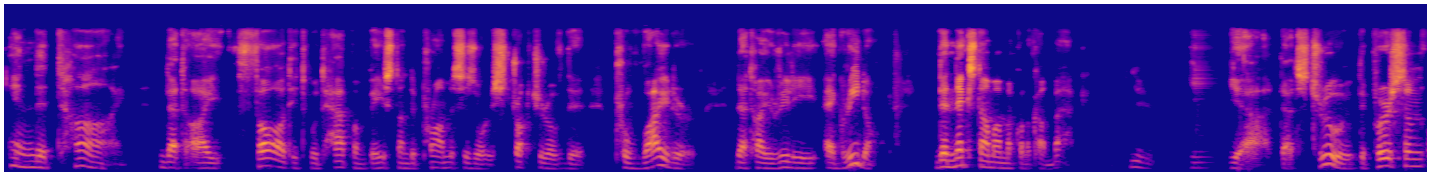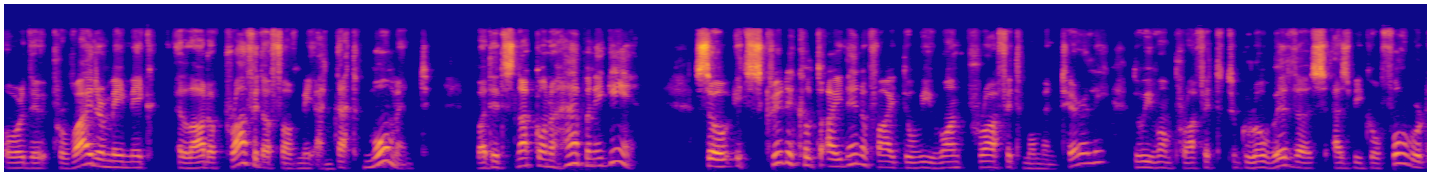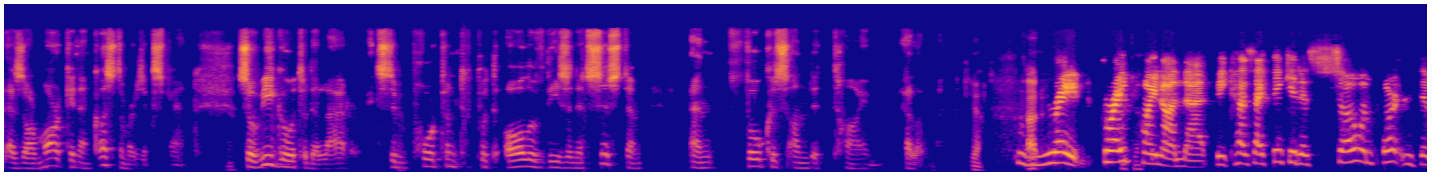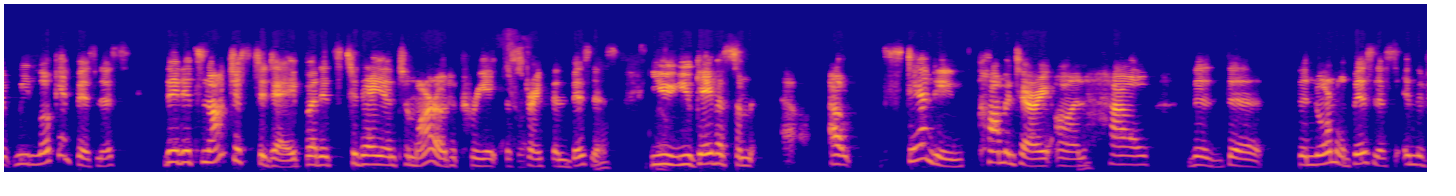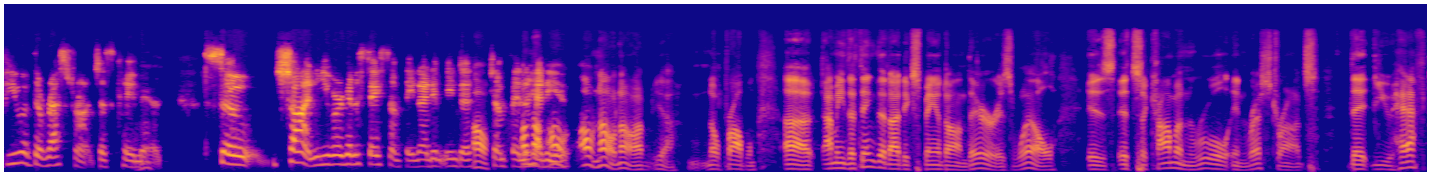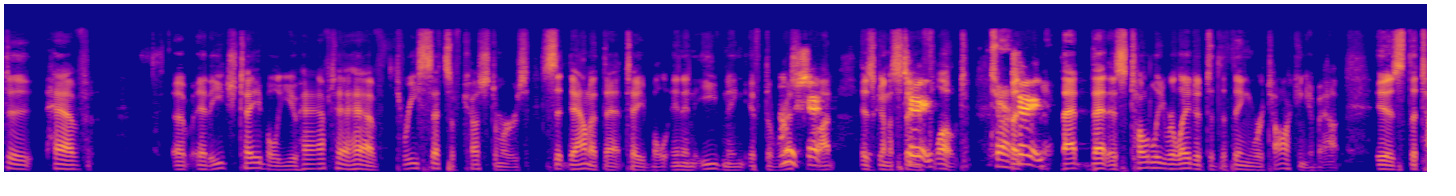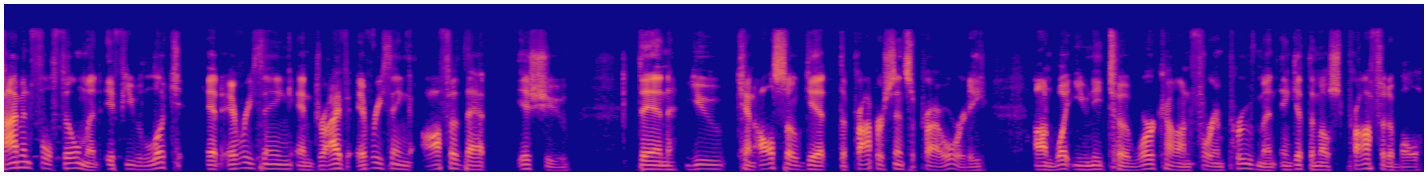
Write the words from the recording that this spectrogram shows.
in the time that I thought it would happen based on the promises or structure of the provider that I really agreed on, then next time I'm not going to come back. Yeah, that's true. The person or the provider may make a lot of profit off of me at that moment, but it's not going to happen again. So it's critical to identify do we want profit momentarily? Do we want profit to grow with us as we go forward, as our market and customers expand? So we go to the latter. It's important to put all of these in a system and focus on the time element. Yeah. Uh, great, great okay. point on that because I think it is so important that we look at business that it's not just today, but it's today and tomorrow to create That's the right. strength in business. Yeah. You you gave us some outstanding commentary on mm-hmm. how the the the normal business in the view of the restaurant just came mm-hmm. in. So, Sean, you were going to say something. I didn't mean to oh, jump in oh, ahead no, of you. Oh, oh no, no, yeah, no problem. Uh, I mean, the thing that I'd expand on there as well is it's a common rule in restaurants that you have to have uh, at each table, you have to have three sets of customers sit down at that table in an evening if the restaurant oh, sure. is going to stay Turn. afloat. Turn. Turn. That that is totally related to the thing we're talking about. Is the time and fulfillment? If you look at everything and drive everything off of that issue, then you can also get the proper sense of priority on what you need to work on for improvement and get the most profitable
